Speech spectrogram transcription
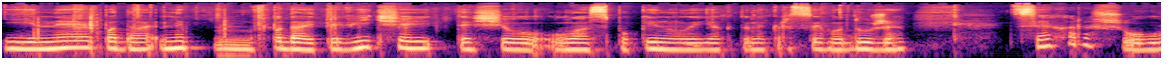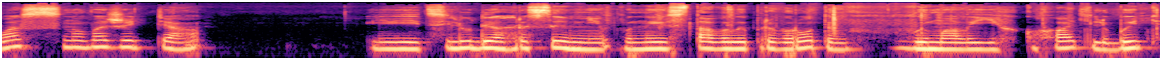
І не, подай, не впадайте в відчай, те, що у вас покинули, як то некрасиво, дуже. Це хорошо, у вас нове життя. І ці люди агресивні, вони ставили привороти, ви мали їх кохати, любити.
